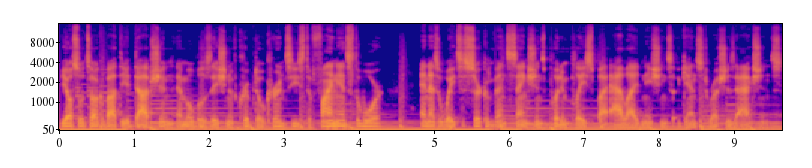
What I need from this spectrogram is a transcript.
We also talk about the adoption and mobilization of cryptocurrencies to finance the war and as a way to circumvent sanctions put in place by allied nations against Russia's actions.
